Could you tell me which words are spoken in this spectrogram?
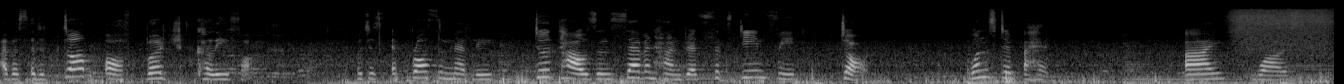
I was at the top of Burj Khalifa, which is approximately 2,716 feet tall. One step ahead, I was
